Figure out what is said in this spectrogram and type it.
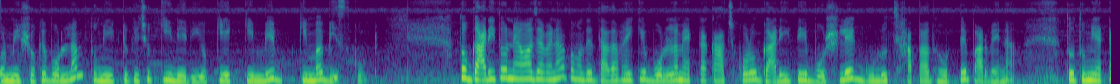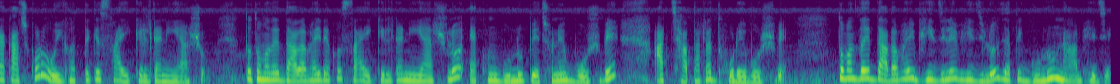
ওর মেশোকে বললাম, তুমি একটু কিছু কিনে দিও, কেক কিনবে, কিংবা বিস্কুট। তো গাড়ি তো নেওয়া যাবে না। তোমাদের দাদাভাইকে বললাম, একটা কাজ করো, গাড়িতে বসলে গুলু ছাতা ধরতে পারবে না। তো তুমি একটা কাজ করো, ওই ঘর থেকে সাইকেলটা নিয়ে আসো। তো তোমাদের দাদাভাই দেখো সাইকেলটা নিয়ে আসলো, এখন গুলু পেছনে বসবে আর ছাতাটা ধরে বসবে। তোমাদের দাদাভাই ভিজলে ভিজলো যাতে গুলু না ভেজে।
